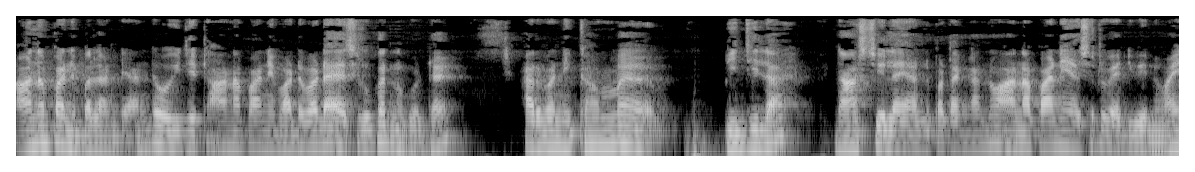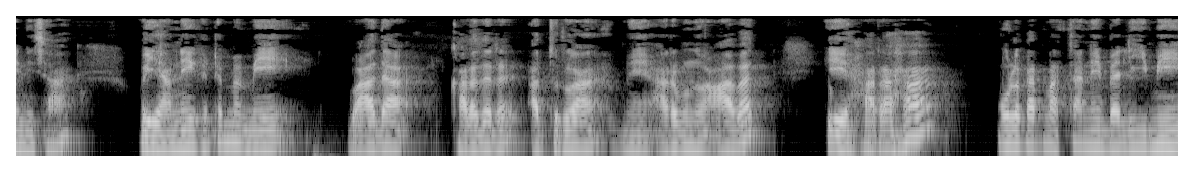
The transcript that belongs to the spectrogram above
ආනපානෙ බලන්න යන්න. ওই විදිහට ආනපානෙ වඩ වඩා ඇසුරු කරනකොට අරව නිකම්ම පිංජිලා නාස්ති වෙලා යන්න පටන් ගන්නවා. ආනාපානිය ඇසුර වැඩි වෙනවා. ඒ නිසා ඔය යන්නේකටම මේ වාදා කරදර අතුරු මේ අරමුණු ආවත් ඒ හරහා මූල කර්මස්ථානයේ බැලීමේ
